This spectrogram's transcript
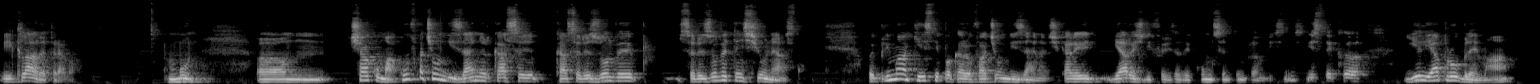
e clară treaba. Bun. Um, și acum, cum face un designer ca să, ca să, rezolve, să rezolve tensiunea asta? Păi prima chestie pe care o face un designer și care e iarăși diferită de cum se întâmplă în business este că el ia problema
